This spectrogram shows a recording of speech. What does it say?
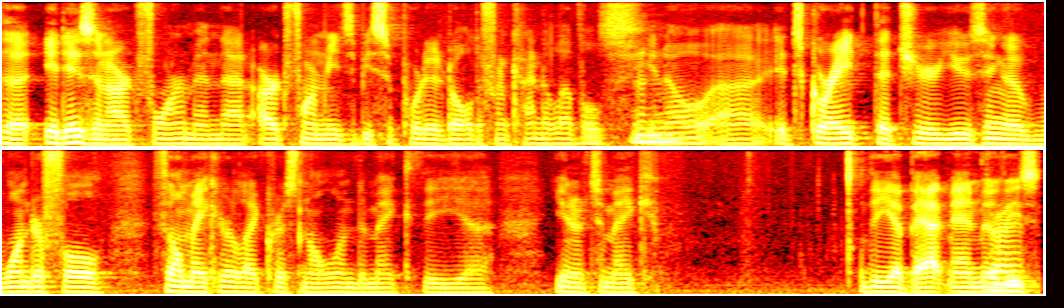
the, it is an art form and that art form needs to be supported at all different kind of levels. You know, uh, it's great that you're using a wonderful filmmaker like Chris Nolan to make the, uh, you know, to make the uh, Batman Right. movies,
